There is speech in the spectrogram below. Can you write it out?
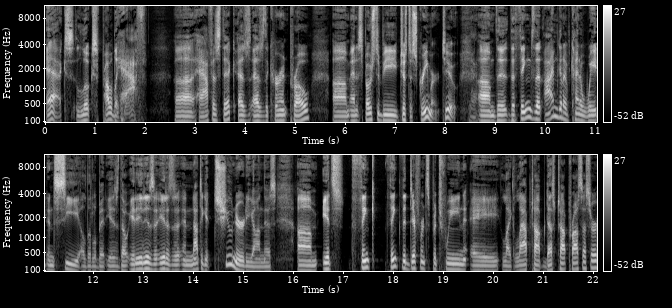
X looks probably half uh, half as thick as as the current Pro. Um, and it's supposed to be just a screamer too. Um, the the things that I'm gonna kind of wait and see a little bit is though it, it is it is a, and not to get too nerdy on this, um, it's think think the difference between a like laptop desktop processor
